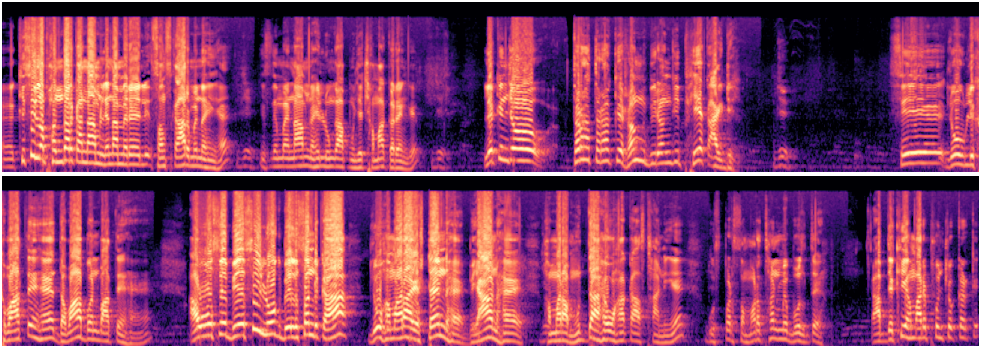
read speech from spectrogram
किसी लफंदर का नाम लेना मेरे संस्कार में नहीं है। इसलिए मैं नाम नहीं लूँगा आप मुझे क्षमा करेंगे। लेकिन जो तरह तरह के रंग बिरंगी फेक आईडी से जो लिखवाते हैं दबाव बनवाते हैं और वो से बेसी लोग बेलसंड का जो हमारा स्टैंड है बयान है हमारा मुद्दा है वहाँ का स्थानीय उस पर समर्थन में बोलते हैं। आप देखिए हमारे फ़ोन चुक करके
